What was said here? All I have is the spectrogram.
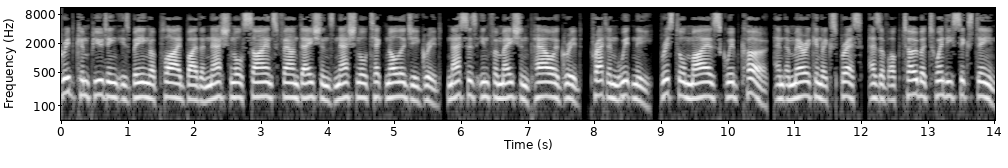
Grid computing is being applied by the National Science Foundation's National Technology Grid, NASA's Information Power Grid, Pratt & Whitney, Bristol-Myers Squibb Co., and American Express. As of October 2016,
